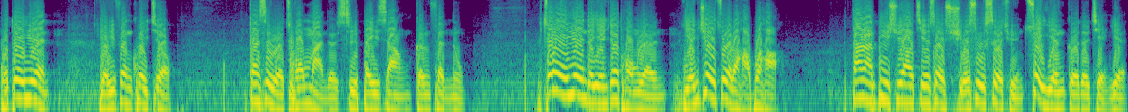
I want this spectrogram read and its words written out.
我对院有一份愧疚，但是我充满的是悲伤跟愤怒。中研院的研究同仁研究做得好不好，当然必须要接受学术社群最严格的检验。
